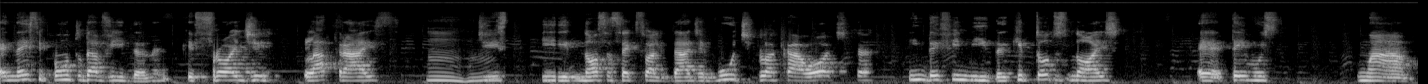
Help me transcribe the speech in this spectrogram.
É nesse ponto da vida, né? Que Freud lá atrás Uhum. diz que nossa sexualidade é múltipla, caótica, indefinida, que todos nós é, temos uma,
